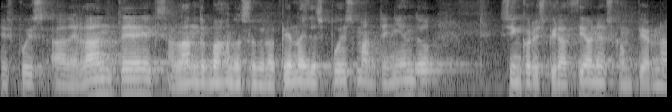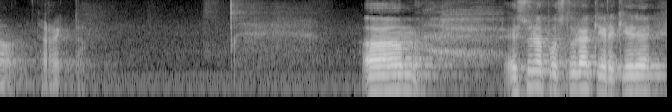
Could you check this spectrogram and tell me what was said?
después adelante, exhalando, bajando sobre la pierna y después manteniendo cinco respiraciones con pierna recta. es una postura que requiere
